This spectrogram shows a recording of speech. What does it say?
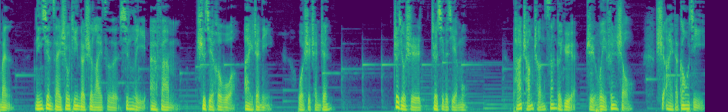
们，您现在收听的是来自心理 FM《世界和我爱着你》，我是陈真。这就是这期的节目。爬长城三个月只为分手，是爱的高级，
